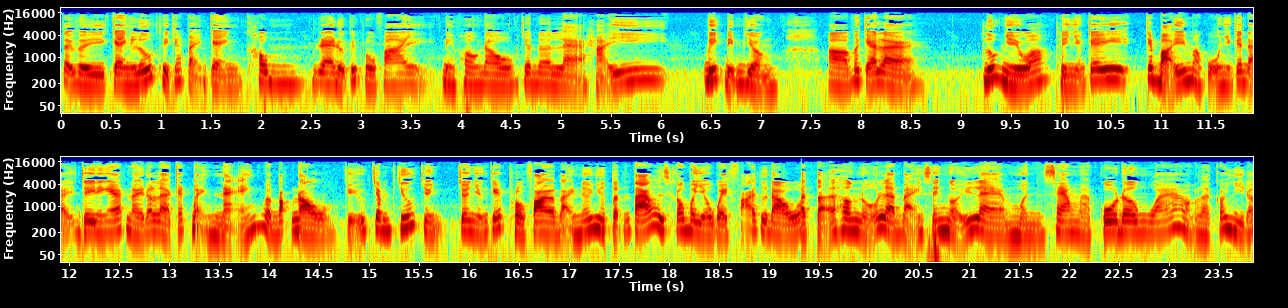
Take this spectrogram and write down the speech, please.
tại vì càng lướt thì các bạn càng không ra được cái profile đẹp hơn đâu cho nên là hãy biết điểm dừng Ờ, với cả là lướt nhiều á thì những cái cái bẫy mà của những cái đại- dating app này đó là các bạn nản và bắt đầu kiểu chăm trước cho, cho những cái profile mà bạn nếu như tỉnh táo thì sẽ không bao giờ quẹt phải từ đầu và tệ hơn nữa là bạn sẽ nghĩ là mình sao mà cô đơn quá hoặc là có gì đó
